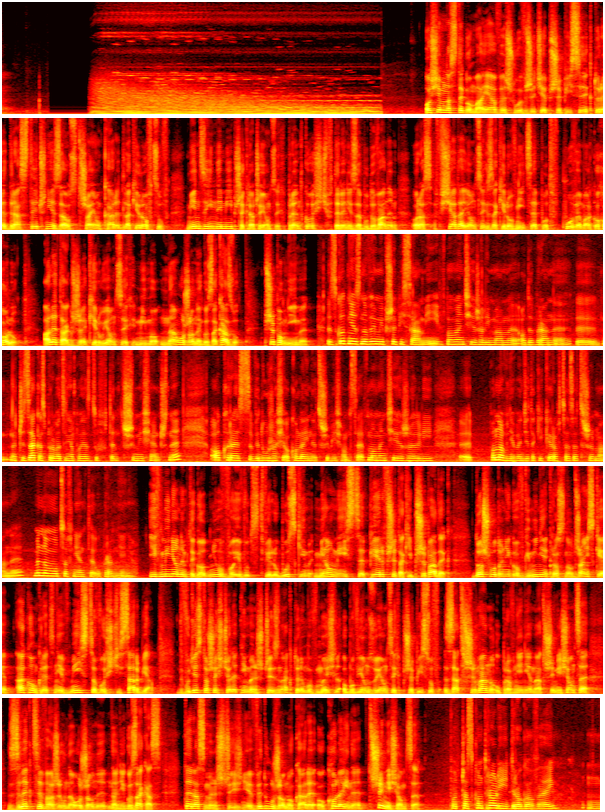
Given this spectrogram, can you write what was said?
18 maja weszły w życie przepisy, które drastycznie zaostrzają kary dla kierowców, m.in. przekraczających prędkość w terenie zabudowanym oraz wsiadających za kierownicę pod wpływem alkoholu, ale także kierujących mimo nałożonego zakazu. Przypomnijmy, Zgodnie z nowymi przepisami, w momencie, jeżeli mamy odebrany, y, znaczy zakaz prowadzenia pojazdów ten trzymiesięczny, okres wydłuża się o kolejne trzy miesiące. W momencie, jeżeli y, ponownie będzie taki kierowca zatrzymany, będą mu cofnięte uprawnienia. I w minionym tygodniu w województwie lubuskim miał miejsce pierwszy taki przypadek. Doszło do niego w gminie Krosno Odrzańskie, a konkretnie w miejscowości Sarbia. 26-letni mężczyzna, któremu w myśl obowiązujących przepisów zatrzymano uprawnienia na 3 miesiące, zlekceważył nałożony na niego zakaz. Teraz mężczyźnie wydłużono karę o kolejne 3 miesiące. Podczas kontroli drogowej,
